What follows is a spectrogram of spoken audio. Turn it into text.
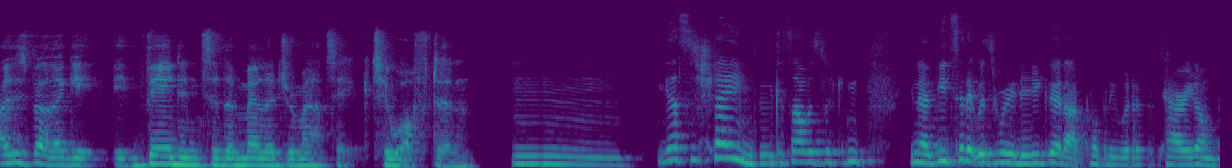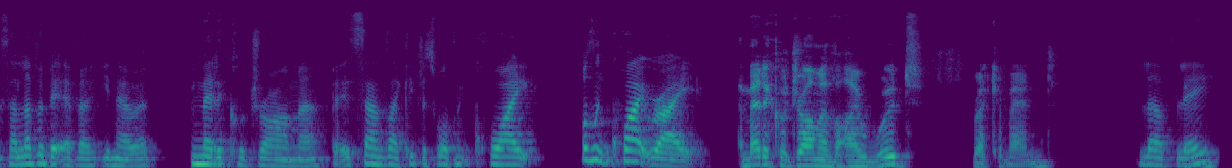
I just felt like it, it veered into the melodramatic too often. Mm, that's a shame because I was looking, you know, if you said it was really good, I probably would have carried on because I love a bit of a, you know, a medical drama, but it sounds like it just wasn't quite, wasn't quite right. A medical drama that I would recommend Lovely.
